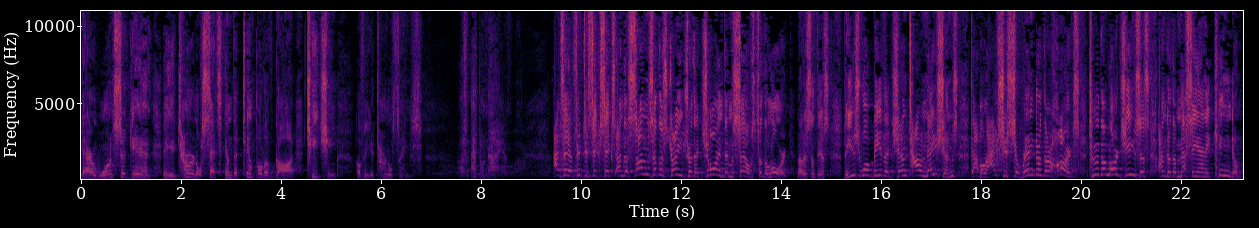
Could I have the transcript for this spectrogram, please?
There, once again, the eternal sets in the temple of God, teaching of the eternal things of Adonai. Isaiah 56, 6, and the sons of the stranger that joined themselves to the Lord. Now listen to this. These will be the Gentile nations that will actually surrender their hearts to the Lord Jesus under the Messianic kingdom.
